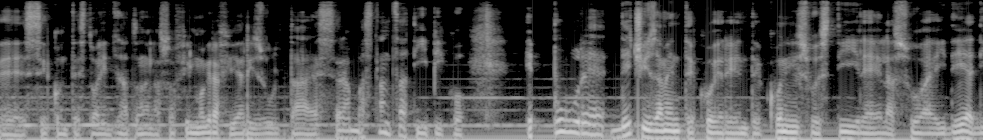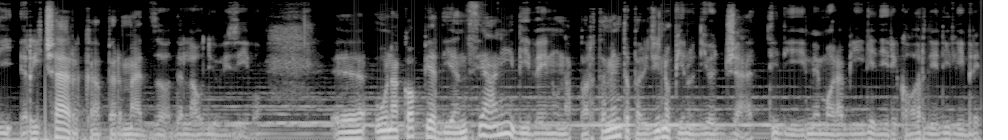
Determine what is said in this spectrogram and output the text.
eh, se contestualizzato nella sua filmografia, risulta essere abbastanza tipico, eppure decisamente coerente con il suo stile e la sua idea di ricerca per mezzo dell'audiovisivo. Eh, una coppia di anziani vive in un appartamento parigino pieno di oggetti, di memorabilie, di ricordi e di libri.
